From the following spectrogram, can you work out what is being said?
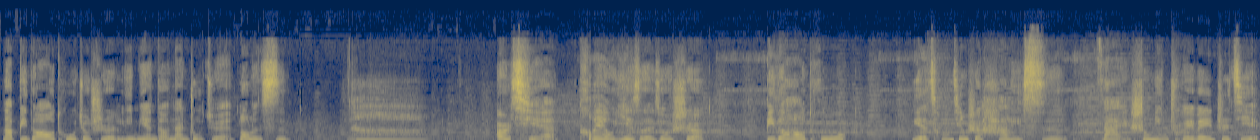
那彼得奥图就是里面的男主角劳伦斯啊。而且特别有意思的就是，彼得·奥图也曾经是哈里斯在生命垂危之际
